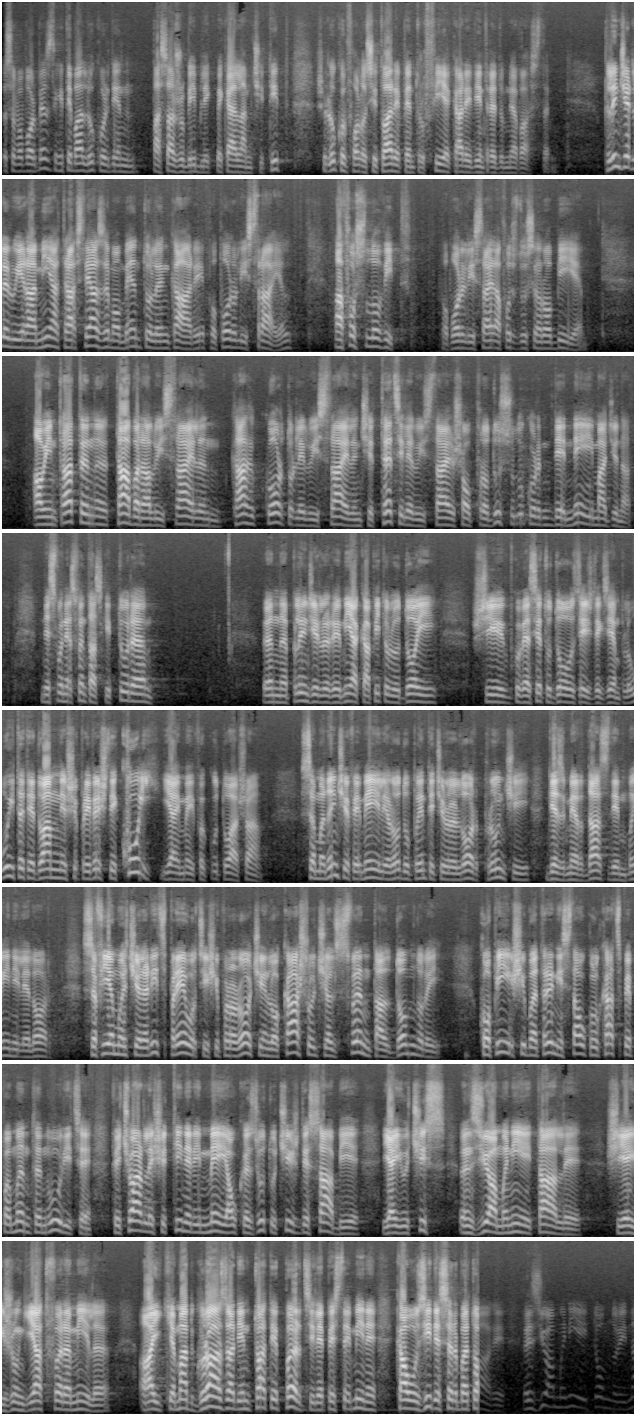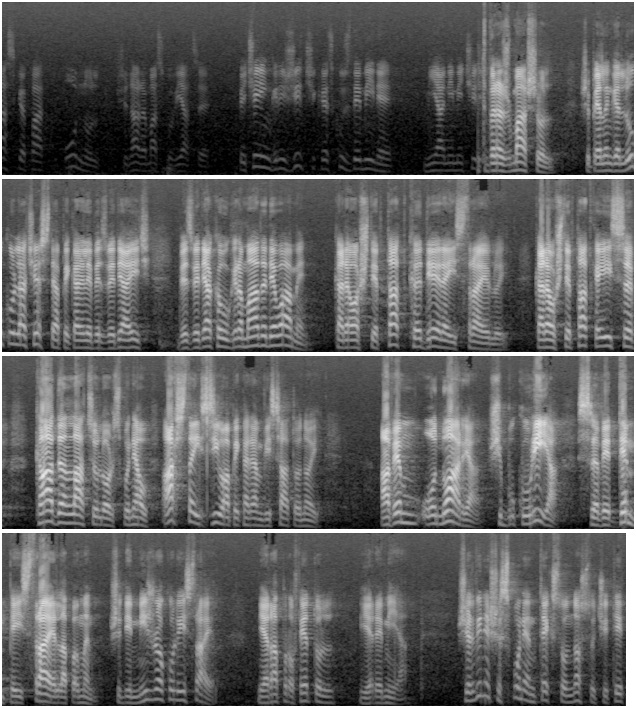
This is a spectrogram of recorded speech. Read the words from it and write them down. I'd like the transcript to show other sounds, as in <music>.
să vă vorbesc de câteva lucruri din pasajul biblic pe care l-am citit și lucruri folositoare pentru fiecare dintre dumneavoastră. Plângerile lui Iramia trasează momentul în care poporul Israel a fost lovit. Poporul Israel a fost dus în robie. Au intrat în tabăra lui Israel, în corturile lui Israel, în cetățile lui Israel și au produs lucruri de neimaginat. Ne spune Sfânta Scriptură în plângerile lui Ieremia, capitolul 2, și cu versetul 20, de exemplu, Uită-te, Doamne, și privește cui i-ai mai făcut tu așa, să mănânce femeile rodul pântecelor lor, pruncii dezmerdați de mâinile lor, să fie măcelăriți preoții și prorocii în locașul cel sfânt al Domnului, Copiii și bătrânii stau culcați pe pământ în ulițe, fecioarele și tinerii mei au căzut uciși de sabie, i-ai ucis în ziua mâniei tale și i-ai junghiat fără milă, ai chemat groaza din toate părțile peste mine ca o zi de sărbătoare. În ziua mâniei Domnului n-a scăpat unul și n-a rămas cu viață. Pe cei îngrijiți și crescuți de mine mi-a nimicit vrăjmașul. Și pe lângă lucrurile acestea pe care le veți vedea aici, veți vedea că o grămadă de oameni care au așteptat căderea Israelului, care au așteptat ca ei să cadă în lațul lor, spuneau, asta e ziua pe care am visat-o noi. Avem onoarea și bucuria să vedem pe Israel la pământ. Și din mijlocul lui Israel era profetul Ieremia. Și el vine și spune în textul nostru citit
